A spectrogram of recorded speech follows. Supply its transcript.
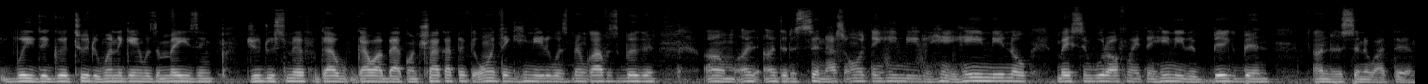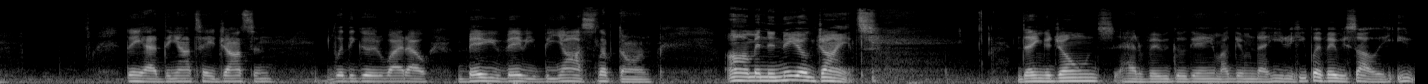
Really did good too. The running game was amazing. Juju Smith got got right back on track. I think the only thing he needed was Ben Roethlisberger um, un, under the center. That's the only thing he needed. He he didn't need no Mason Rudolph or anything. He needed Big Ben under the center right there. They had Diontae Johnson, really good right out. Baby, very beyond slept on. Um, and the New York Giants. Daniel Jones had a very good game. I give him that. He he played very solid. He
